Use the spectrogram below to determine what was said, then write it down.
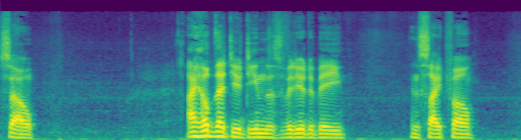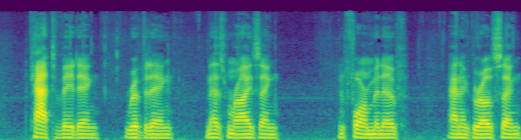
So, I hope that you deem this video to be insightful, captivating, riveting, mesmerizing, informative, and engrossing.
